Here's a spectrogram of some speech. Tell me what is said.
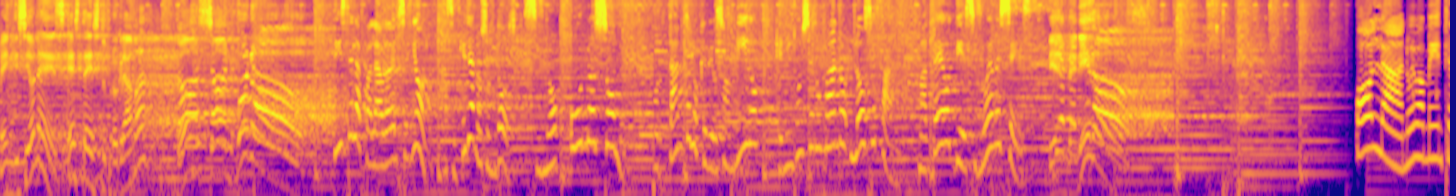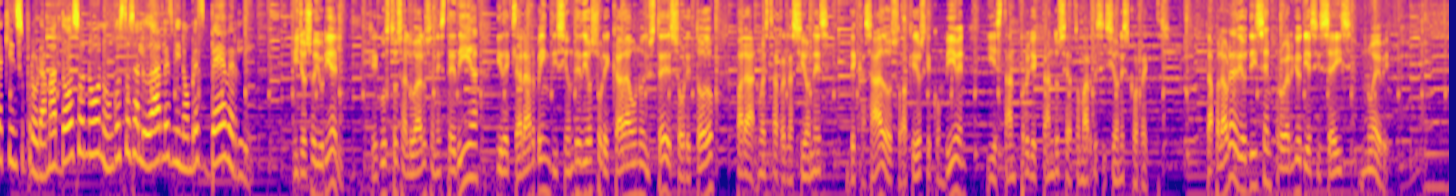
Bendiciones, este es tu programa. Dos son uno. Dice la palabra del Señor, así que ya no son dos, sino uno solo. Por tanto, lo que Dios ha unido, que ningún ser humano lo separe. Mateo 19:6. Bienvenidos. Hola, nuevamente aquí en su programa Dos son uno. Un gusto saludarles. Mi nombre es Beverly. Y yo soy Uriel. Qué gusto saludarlos en este día y declarar bendición de Dios sobre cada uno de ustedes, sobre todo para nuestras relaciones de casados o aquellos que conviven y están proyectándose a tomar decisiones correctas. La palabra de Dios dice en Proverbios 16, 9,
